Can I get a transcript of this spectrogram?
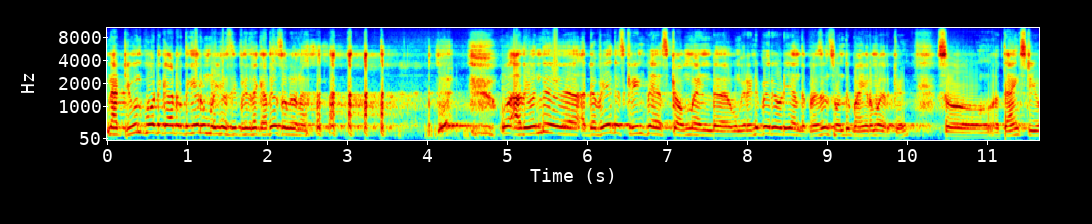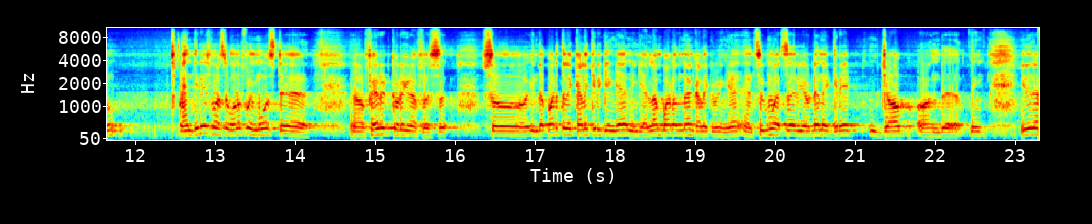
நான் டியூன் போட்டு காட்டுறதுக்கே ரொம்ப யோசிப்பேன். இதில் கதை சொல்லுவேன் ஓ, அது வந்து the way the screenplay has come and உங்கள் ரெண்டு பேருடைய அந்த ப்ரெசன்ஸ் வந்து பயங்கரமாக இருக்குது so thanks to you and Dinesh master one of my most favourite choreographers so இந்த படத்தில் கலக்கிருக்கீங்க. நீங்கள் எல்லா பாடலும் தான் கலக்குவீங்க. And Sukumar sir you done a great job on the thing இதில்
